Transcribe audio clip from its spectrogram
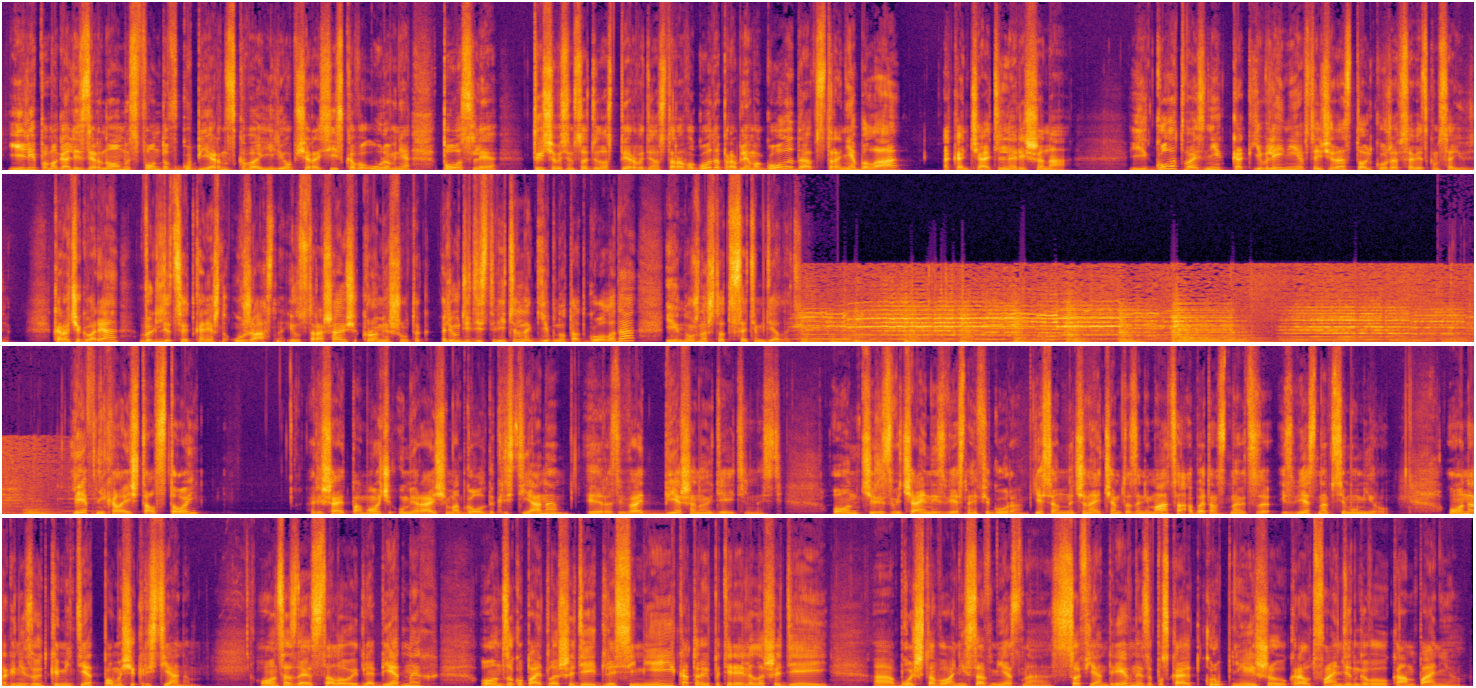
Или помогали зерном из фондов губернского или общероссийского уровня. После 1891-92 года проблема голода в стране была окончательно решена. И голод возник как явление в следующий раз только уже в Советском Союзе. Короче говоря, выглядит все это, конечно, ужасно и устрашающе, кроме шуток. Люди действительно гибнут от голода, и нужно что-то с этим делать. Лев Николаевич Толстой решает помочь умирающим от голода крестьянам и развивает бешеную деятельность он чрезвычайно известная фигура. Если он начинает чем-то заниматься, об этом становится известно всему миру. Он организует комитет помощи крестьянам. Он создает столовые для бедных, он закупает лошадей для семей, которые потеряли лошадей. А, больше того, они совместно с Софьей Андреевной запускают крупнейшую краудфандинговую кампанию.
